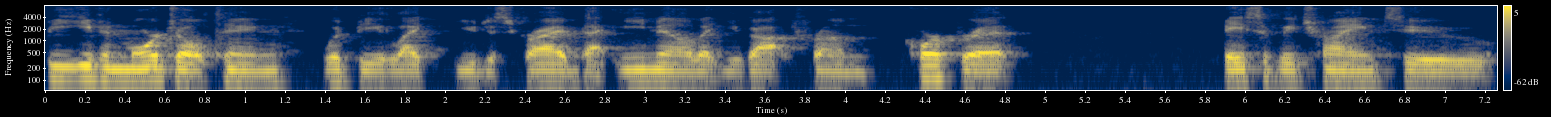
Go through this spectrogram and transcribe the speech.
be even more jolting would be like you described that email that you got from corporate basically trying to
